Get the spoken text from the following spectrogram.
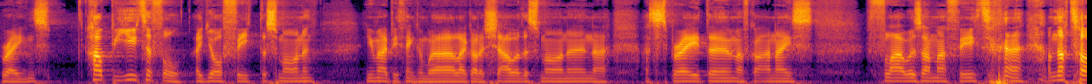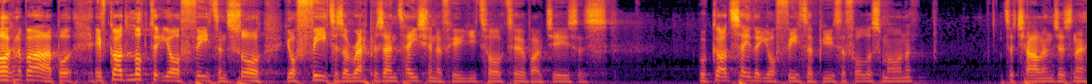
reigns. How beautiful are your feet this morning? You might be thinking, well, I got a shower this morning, I, I sprayed them, I've got a nice flowers on my feet. I'm not talking about that, but if God looked at your feet and saw your feet as a representation of who you talk to about Jesus, would God say that your feet are beautiful this morning? It's a challenge, isn't it?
